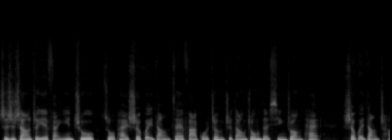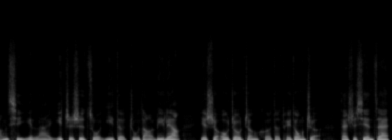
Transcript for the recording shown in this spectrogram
事实上，这也反映出左派社会党在法国政治当中的新状态。社会党长期以来一直是左翼的主导力量，也是欧洲整合的推动者。但是现在，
